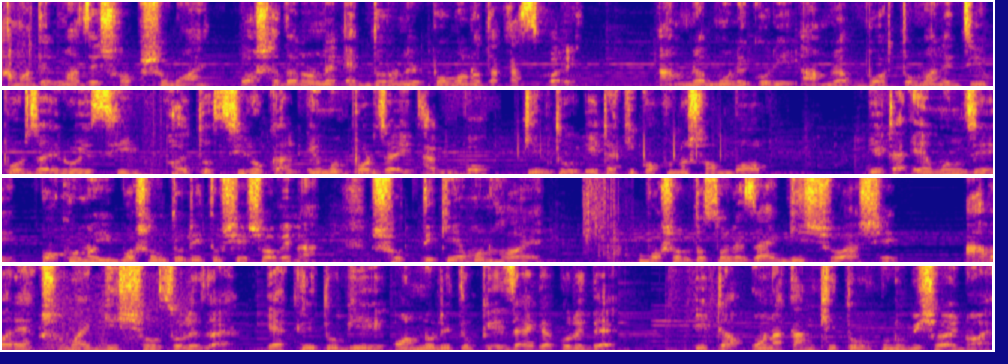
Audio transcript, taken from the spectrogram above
আমাদের মাঝে সবসময় অসাধারণ এক ধরনের প্রবণতা কাজ করে। আমরা মনে করি আমরা বর্তমানে যে পর্যায়ে রয়েছি, হয়তো চিরকাল এমন পর্যায়ে থাকব। কিন্তু এটা কি কখনো সম্ভব? এটা এমন যে কখনোই বসন্ত ঋতু শেষ হবে না। সত্যি কি এমন হয়? বসন্ত চলে যায়, গ্রীষ্ম আসে। আবার এক সময় গ্রীষ্মও চলে যায়। এক ঋতু গিয়ে অন্য ঋতুকে জায়গা করে দেয়। এটা অনাকাঙ্ক্ষিত কোনো বিষয় নয়।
